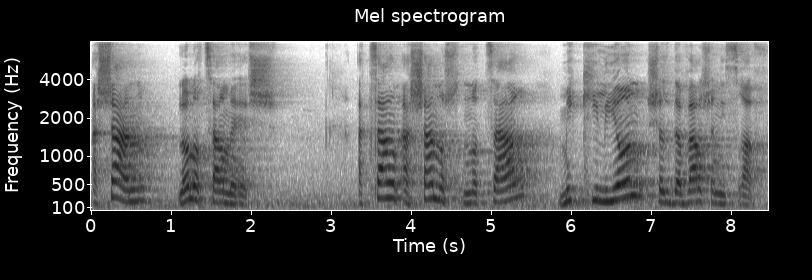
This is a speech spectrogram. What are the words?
עשן לא נוצר מאש. עשן נוצר מכיליון של דבר שנשרף.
